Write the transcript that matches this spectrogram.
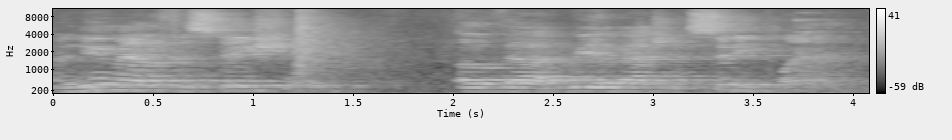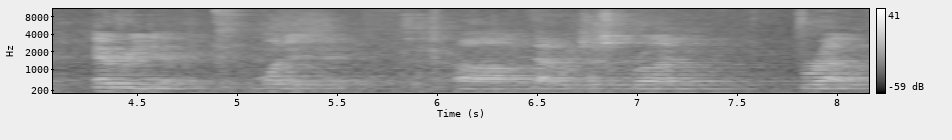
a new manifestation of that reimagined city plan every day, one a day. Um, that would just run forever.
